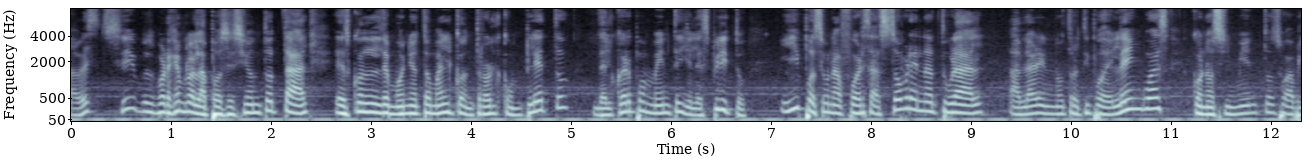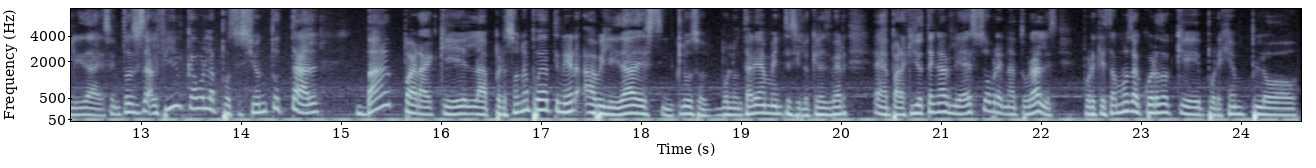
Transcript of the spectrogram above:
¿Sabes? Sí, pues por ejemplo, la posesión total es cuando el demonio toma el control completo del cuerpo, mente y el espíritu y posee una fuerza sobrenatural hablar en otro tipo de lenguas, conocimientos o habilidades. Entonces, al fin y al cabo, la posesión total va para que la persona pueda tener habilidades, incluso voluntariamente, si lo quieres ver, eh, para que yo tenga habilidades sobrenaturales. Porque estamos de acuerdo que, por ejemplo,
